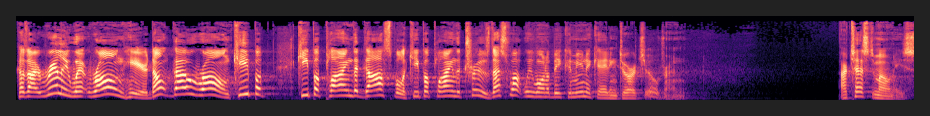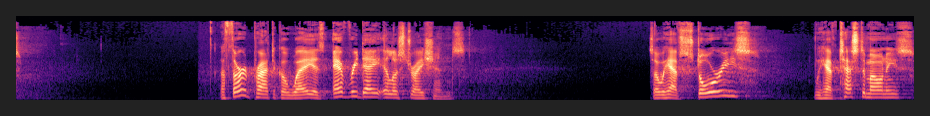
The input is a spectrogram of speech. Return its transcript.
Because I really went wrong here. Don't go wrong. Keep, keep applying the gospel, keep applying the truths. That's what we want to be communicating to our children our testimonies. A third practical way is everyday illustrations. So we have stories, we have testimonies,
